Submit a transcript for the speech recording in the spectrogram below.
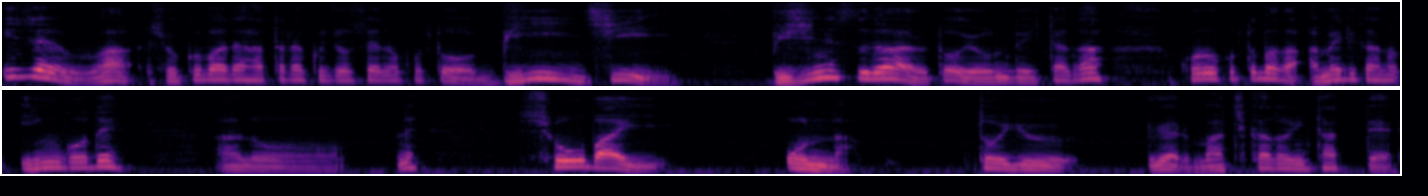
以前は職場で働く女性のことを BG ビジネスガールと呼んでいたが、この言葉がアメリカの隠語で、あのー、ね、商売女という、いわゆる街角に立って、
